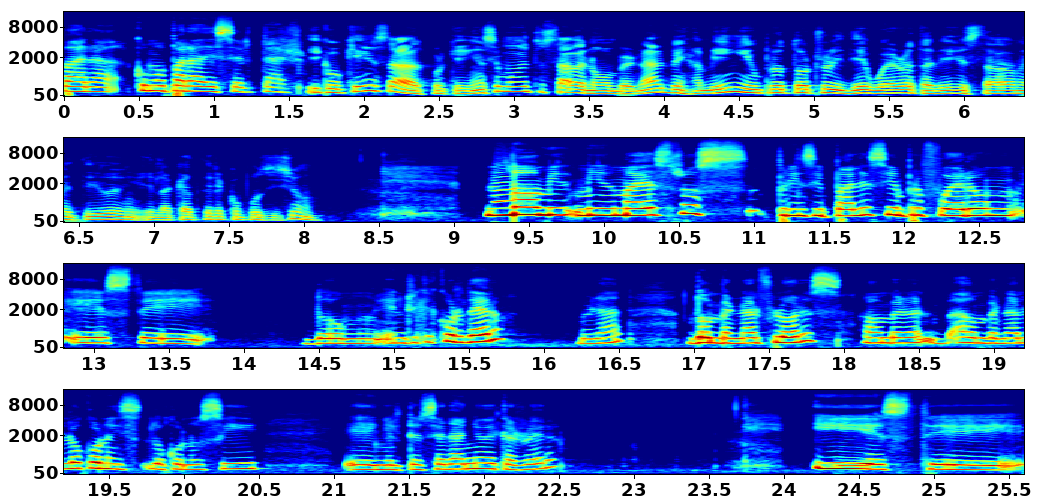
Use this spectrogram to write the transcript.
para, como para desertar. ¿Y con quién estabas? Porque en ese momento estaba Don Bernal, Benjamín y un productor, Diego Guerra, también estaba metido en, en la cátedra de composición. No, mis maestros principales siempre fueron este, don Enrique Cordero, ¿verdad? Don Bernal Flores. A don Bernal, lo, conocí, lo conocí en el tercer año de carrera. Y este,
